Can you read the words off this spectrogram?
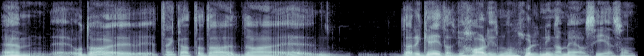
Um, og da eh, tenker jeg at da, da, er, da er det greit at vi har liksom noen holdninger med oss i et sånt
